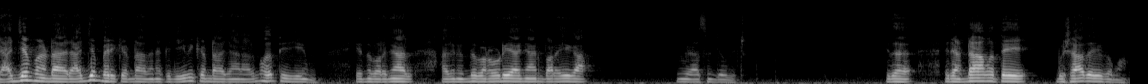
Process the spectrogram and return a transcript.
രാജ്യം വേണ്ട രാജ്യം ഭരിക്കേണ്ട നിനക്ക് ജീവിക്കേണ്ട ഞാൻ ആത്മഹത്യ ചെയ്യും എന്ന് പറഞ്ഞാൽ അതിനെന്ത് മറുപടിയാണ് ഞാൻ പറയുക എന്ന് വ്യാസൻ ചോദിച്ചു. ഇത് രണ്ടാമത്തെ വിഷാദയുഗമാണ്.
